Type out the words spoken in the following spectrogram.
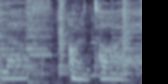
Love on Toy.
